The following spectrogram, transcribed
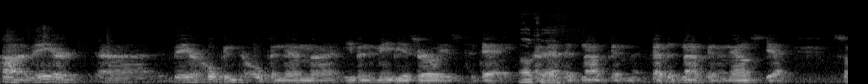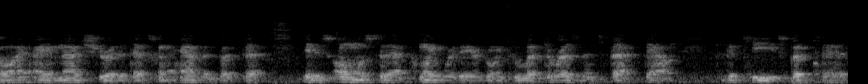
Uh, they are uh, they are hoping to open them uh, even maybe as early as today. Uh, Okay. that has not been that has not been announced yet, so I, I am not sure that that's going to happen. But uh, it is almost to that point where they are going to let the residents back down to the keys. But uh,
